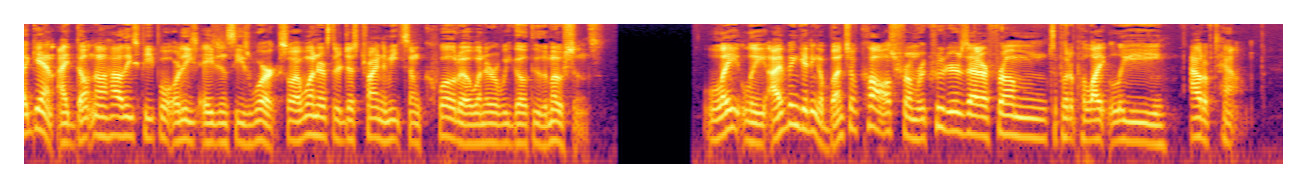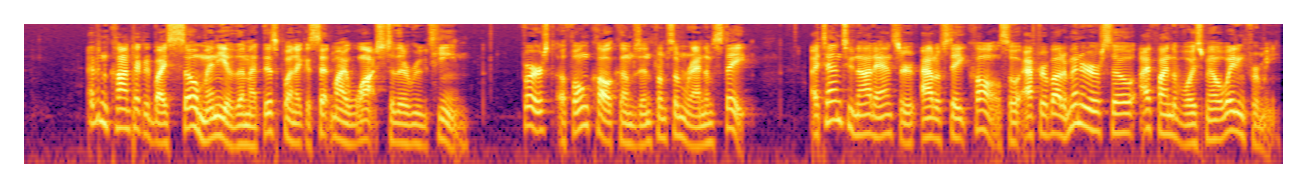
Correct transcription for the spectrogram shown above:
Again, I don't know how these people or these agencies work, so I wonder if they're just trying to meet some quota whenever we go through the motions. Lately, I've been getting a bunch of calls from recruiters that are from, to put it politely, out of town. I've been contacted by so many of them at this point I could set my watch to their routine. First, a phone call comes in from some random state. I tend to not answer out of state calls, so after about a minute or so, I find a voicemail waiting for me.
